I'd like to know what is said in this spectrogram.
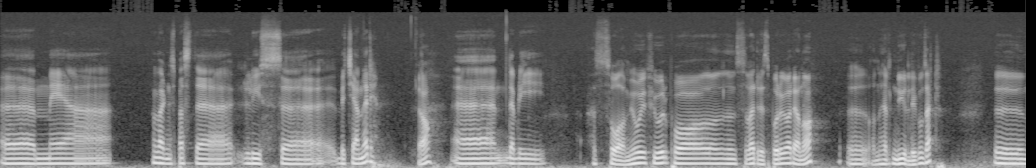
eh, med verdens beste lysbetjener Ja. eh, Det blir Jeg så dem jo i fjor på Sverresborg Arena. Eh, en helt nydelig konsert. Eh,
